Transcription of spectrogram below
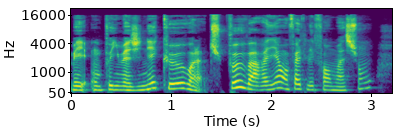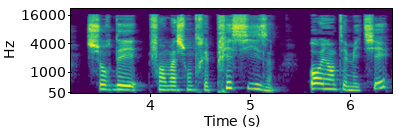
mais on peut imaginer que voilà, tu peux varier en fait les formations sur des formations très précises orientées métiers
